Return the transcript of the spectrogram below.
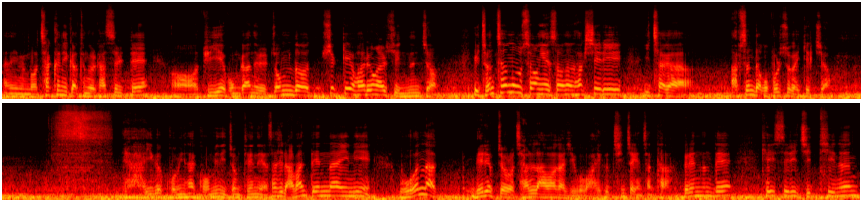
아니면 뭐 차크닉 같은 걸 갔을 때 어, 뒤에 공간을 좀 더 쉽게 활용할 수 있는 점. 이 전천후성에서는 확실히 이 차가 앞선다고 볼 수가 있겠죠. 음. 야, 이거 고민 고민이 좀 되네요. 사실 아반떼 N9이 워낙 매력적으로 잘 나와가지고 와 이거 진짜 괜찮다 그랬는데 K3 GT는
